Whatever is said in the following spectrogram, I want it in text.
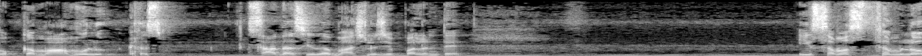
ఒక్క మామూలు సాదాసీదా భాషలో చెప్పాలంటే ఈ సమస్తంలో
